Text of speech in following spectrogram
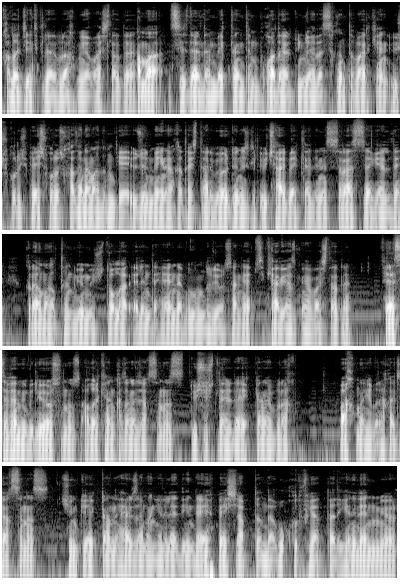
kalıcı etkiler bırakmaya başladı. Ama sizlerden beklentim bu kadar dünyada sıkıntı varken 3 kuruş 5 kuruş kazanamadım diye üzülmeyin arkadaşlar. Gördüğünüz gibi 3 ay beklediniz sıra size geldi. Gram altın, gümüş, dolar elinde her ne bulunduruyorsan hepsi kar yazmaya başladı. Felsefemi biliyorsunuz alırken kazanacaksınız. Düşüşlerde ekrana bırak bakmayı bırakacaksınız. Çünkü ekranı her zaman yenilediğinde F5 yaptığında bu kur fiyatları yenilenmiyor.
